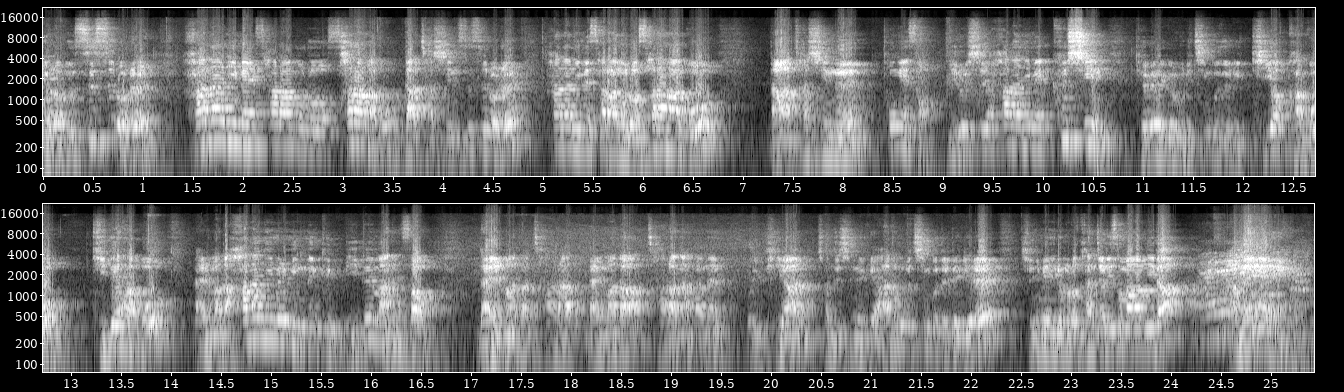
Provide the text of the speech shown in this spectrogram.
여러분 스스로를 하나님의 사랑으로 사랑하고 나 자신 스스로를 하나님의 사랑으로 사랑하고 나 자신을 통해서 이루실 하나님의 크신 계획을 우리 친구들이 기억하고 기대하고 날마다 하나님을 믿는 그 믿음 안에서 날마다 자라 날마다 자라나가는 우리 귀한 전주신의 아동부 친구들 되기를 주님의 이름으로 간절히 소망합니다. 아멘.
